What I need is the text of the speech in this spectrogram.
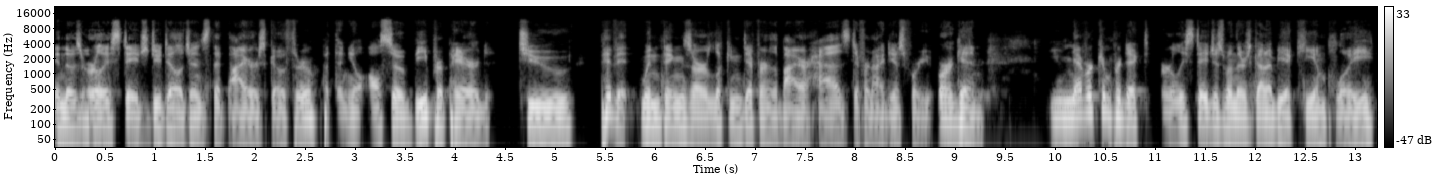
in those mm-hmm. early stage due diligence that buyers go through, but then you'll also be prepared to pivot when things are looking different or the buyer has different ideas for you. Or again, you never can predict early stages when there's going to be a key employee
